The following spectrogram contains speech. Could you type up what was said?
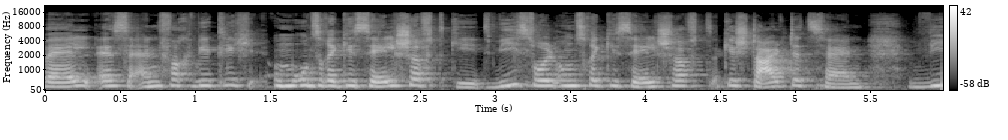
weil es einfach wirklich um unsere Gesellschaft geht. Wie soll unsere Gesellschaft gestaltet sein? Wie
